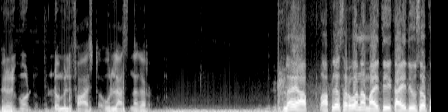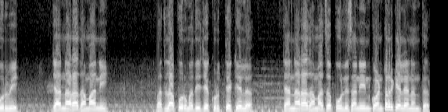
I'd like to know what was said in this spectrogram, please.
ब्युरो रिपोर्ट डोमिल फास्ट उल्हासनगर. नाही आप आपल्या सर्वांना माहिती काही दिवसापूर्वी ज्या नराधमांनी बदलापूरमध्ये जे कृत्य केलं त्या नराधमाचं पोलिसांनी इन्काउंटर केल्यानंतर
